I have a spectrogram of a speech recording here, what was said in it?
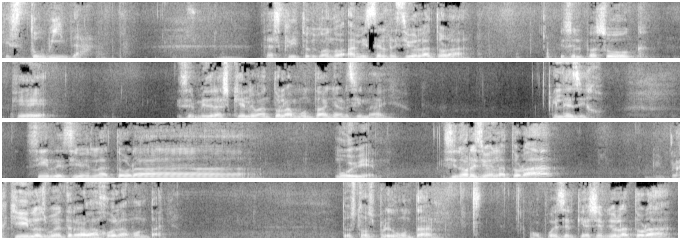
que es tu vida. Está escrito que cuando Amisel recibió la Torah, dice el Pasuk, que es el Midrash que levantó la montaña al Sinai y les dijo, si reciben la Torah, muy bien. Si no reciben la Torah, aquí los voy a enterrar abajo de la montaña. Entonces todos preguntan, ¿cómo puede ser que Hashem dio la Torah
